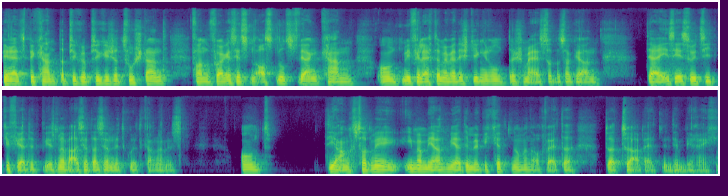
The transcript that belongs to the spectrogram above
bereits bekannter psychischer Zustand von Vorgesetzten ausgenutzt werden kann und mir vielleicht einmal wer die Stiegen runterschmeißt oder sagt, ja, der ist eh suizidgefährdet gewesen, man weiß ja, dass er ihm nicht gut gegangen ist. Und die Angst hat mir immer mehr und mehr die Möglichkeit genommen, auch weiter dort zu arbeiten in dem Bereich.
